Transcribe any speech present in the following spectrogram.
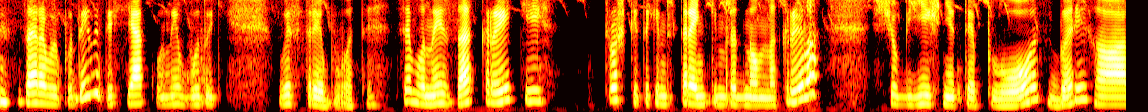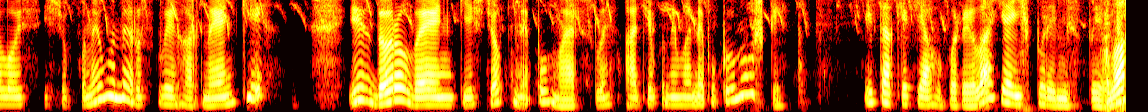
Зараз ви подивитесь, як вони будуть вистрибувати. Це вони закриті. Трошки таким стареньким редном накрила, щоб їхнє тепло зберігалось, і щоб вони в мене росли гарненькі і здоровенькі, щоб не померзли. Адже вони в мене попелнушки. І так, як я говорила, я їх перемістила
